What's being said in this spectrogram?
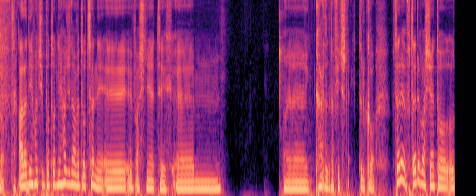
No, ale nie chodzi, bo to nie chodzi nawet o ceny yy, właśnie tych kart graficznych, tylko wtedy, wtedy właśnie to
